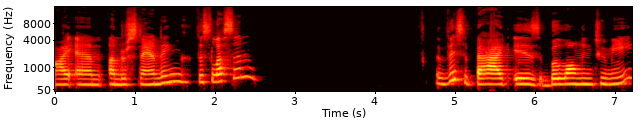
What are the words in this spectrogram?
I am understanding this lesson. This bag is belonging to me.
